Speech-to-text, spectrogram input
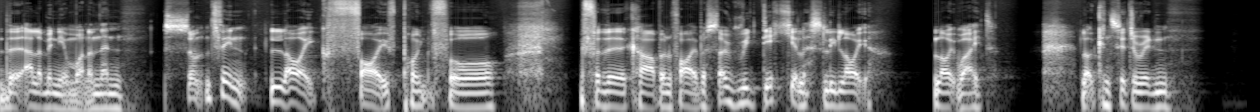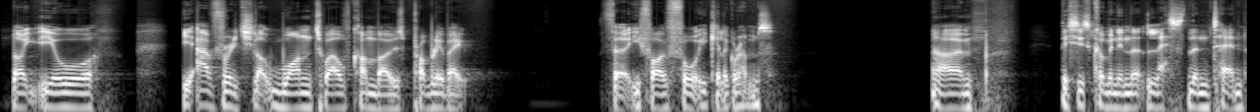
the aluminium one, and then something like five point four for the carbon fiber so ridiculously light, lightweight. Like considering like your your average like 112 combos probably about 35 40 kilograms. Um this is coming in at less than 10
